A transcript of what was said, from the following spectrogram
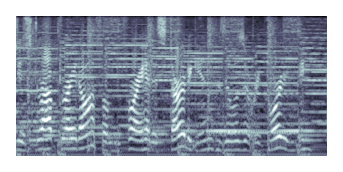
Just dropped right off them before I had to start again because it wasn't recording me.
